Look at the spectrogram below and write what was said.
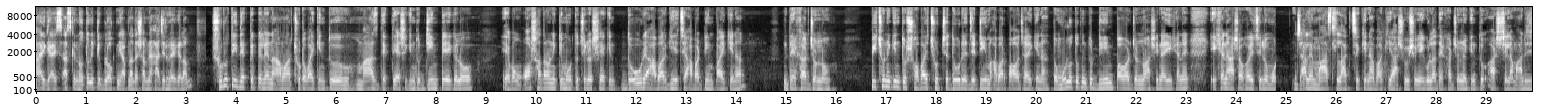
হাই গাইস আজকে নতুন একটি ব্লগ নিয়ে আপনাদের সামনে হাজির হয়ে গেলাম। শুরুতেই দেখতে পেলেন আমার ছোট ভাই কিন্তু মাছ দেখতে এসে কিন্তু ডিম পেয়ে গেল এবং অসাধারণ একটি মুহূর্ত ছিল, সে কিন্তু দৌড়ে আবার গিয়েছে আবার ডিম পায় কিনা দেখার জন্য। পিছনে কিন্তু সবাই ছুটছে দৌড়ে যে ডিম আবার পাওয়া যায় কিনা। তো মূলত কিন্তু ডিম পাওয়ার জন্য আসি না এখানে। এখানে আসা হয়েছিল জালে মাছ লাগছে কিনা বা কি আশু বিষয় এগুলা দেখার জন্য কিন্তু আসছিলাম। আর এই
